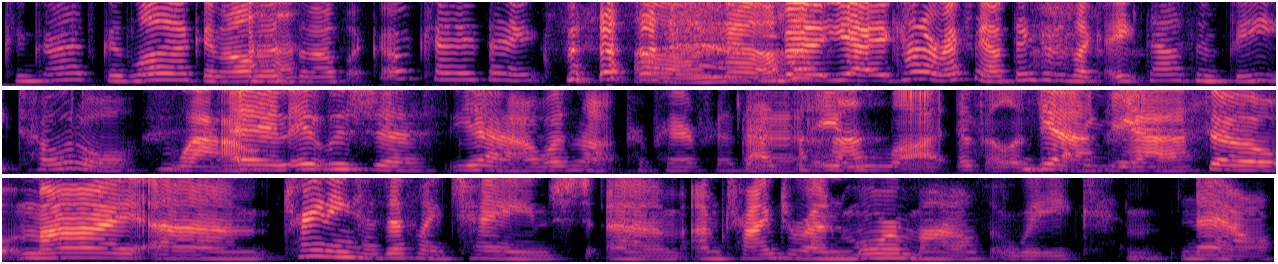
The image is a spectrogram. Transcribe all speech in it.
congrats, good luck, and all this. And I was like, okay, thanks. Oh, no. but yeah, it kind of wrecked me. I think it was like eight thousand feet total, Wow. and it was just, yeah, I was not prepared for that. That's Uh-huh. a lot of elevation Yeah. Yeah. So my um, training has definitely changed. Um, I'm trying to run more miles a week now,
